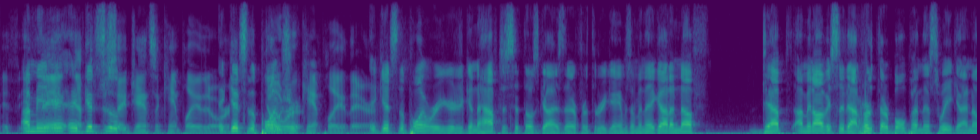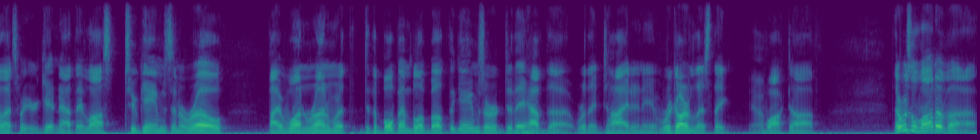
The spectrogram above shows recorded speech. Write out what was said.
if, if I mean, they it- it have gets to to just the- say Jansen can't play there. it gets to the point Dozier where- can't play there. It gets to the point where you're going to have to sit those guys there for three games. I mean, they got enough depth. I mean, obviously that hurt their bullpen this week, and I know that's what you're getting at. They lost two games in a row by one run. With did the bullpen blow both the games, or did they have the were they tied any? Regardless, they Yeah. walked off. There was a lot of uh,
